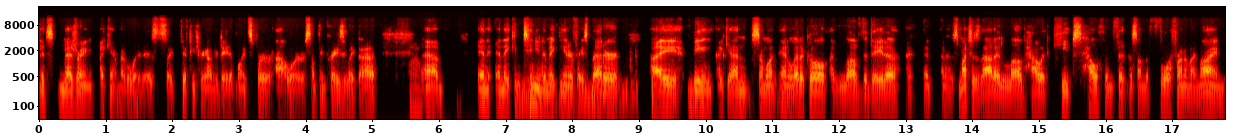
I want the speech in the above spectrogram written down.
it's measuring i can't remember what it is it's like 5300 data points per hour or something crazy like that wow. um, and and they continue to make the interface better. I being again somewhat analytical i love the data. I, and, and as much as that i love how it keeps health and fitness on the forefront of my mind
